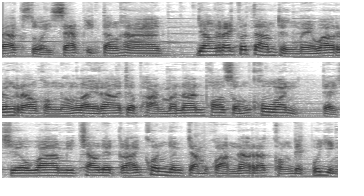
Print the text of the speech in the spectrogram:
รักสวยแซ่บอีกต่างหาก อย่างไรก็ตามถึงแม้ว่าเรื่องราวของน้องไลล่าจะผ่านมานานพอสมควร แต่เชื่อว่ามีชาวเน็ตหลายคนยังจำความน่ารักของเด็กผู้หญิง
